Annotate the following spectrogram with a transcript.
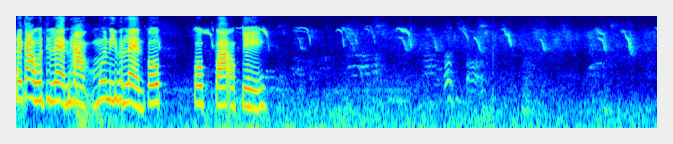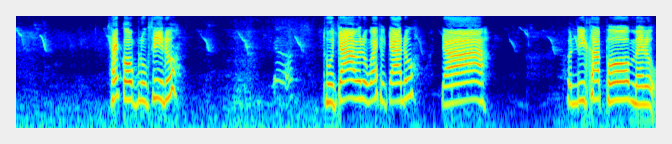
แต่เก้าคนสิแลนหับมือนี้เพิ่นแลนปุ๊บปุ๊บปะโอเคใช้กบลูกสี่ดูถูจ้าไปลูกไว้ถูจ้าดูจ้าสวัสดีครับพ่อแม่ลูก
